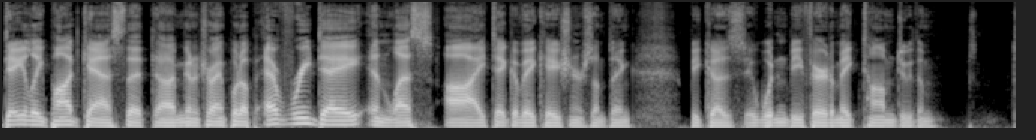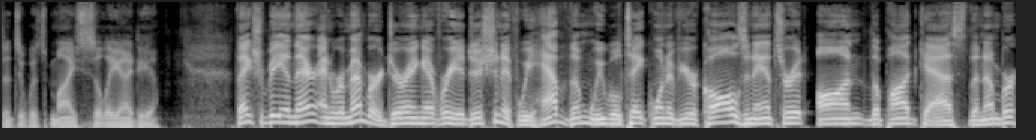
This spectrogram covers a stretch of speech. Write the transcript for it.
daily podcast that uh, I'm going to try and put up every day unless I take a vacation or something because it wouldn't be fair to make Tom do them since it was my silly idea. Thanks for being there. And remember, during every edition, if we have them, we will take one of your calls and answer it on the podcast. The number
